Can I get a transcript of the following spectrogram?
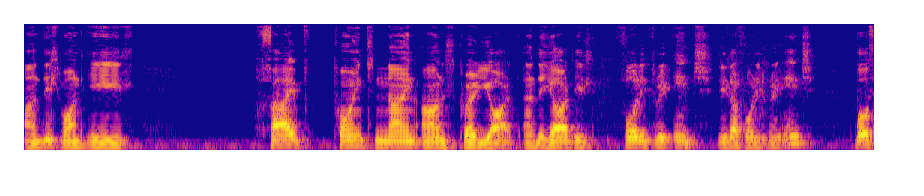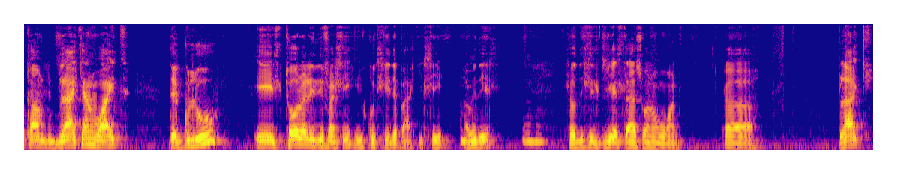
on this one is 5.9 ounce per yard, and the yard is 43 inch. These are 43 inch. Both come in black and white. The glue is totally different. See, you could see the back. You see how it is? So this is GS 101. Uh, black,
